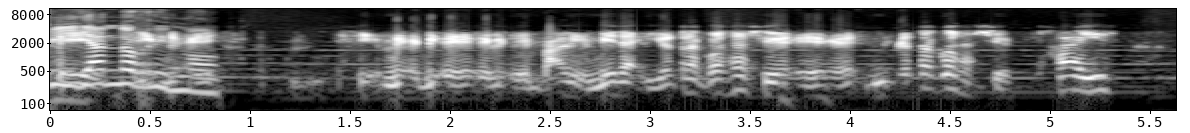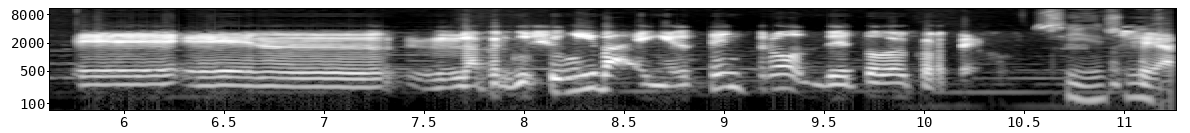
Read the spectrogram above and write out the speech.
Pillando ritmo. eh, sí, vale, mira, y otra cosa, si, otra cosa, si os fijáis, eh, el- la percusión iba en el centro de todo el cortejo. Sí, O eso sea,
